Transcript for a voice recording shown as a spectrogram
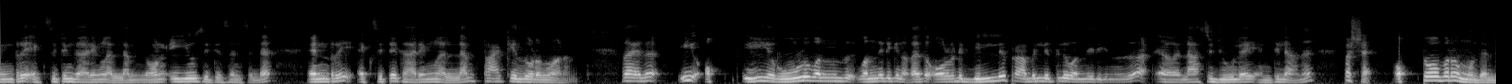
എൻട്രി എക്സിറ്റും കാര്യങ്ങളെല്ലാം നോൺ ഇ യു സിറ്റിസൻസിന്റെ എൻട്രി എക്സിറ്റ് കാര്യങ്ങളെല്ലാം ട്രാക്ക് ചെയ്ത് തുടങ്ങുവാണ്. അതായത് ഈ ഈ റൂൾ വന്നത് വന്നിരിക്കുന്നത് അതായത് ഓൾറെഡി ബില്ല് പ്രാബല്യത്തിൽ വന്നിരിക്കുന്നത് ലാസ്റ്റ് ജൂലൈ എൻഡിലാണ് പക്ഷേ ഒക്ടോബർ മുതൽ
